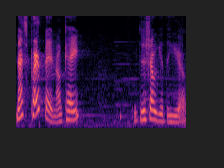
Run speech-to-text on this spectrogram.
That's perfect, okay? Just show you the year.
